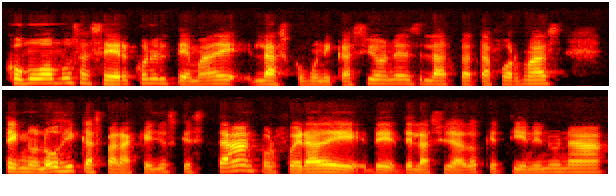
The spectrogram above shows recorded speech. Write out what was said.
cómo vamos a hacer con el tema de las comunicaciones, las plataformas tecnológicas para aquellos que están por fuera de, la ciudad o que tienen una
